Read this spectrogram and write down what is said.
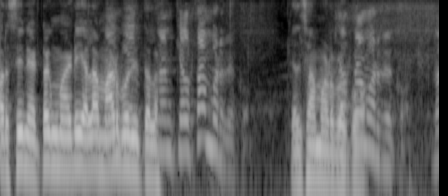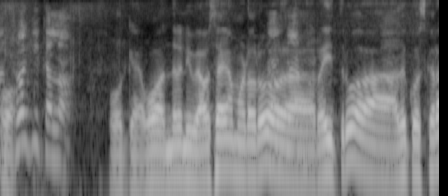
ಒರೆಸಿ ನೆಟ್ಟಗೆ ಮಾಡಿ ಎಲ್ಲ ಮಾಡ್ಬೋದಿತ್ತಲ್ಲ? ನಾನು ಕೆಲಸ ಮಾಡಬೇಕು. ಕೆಲಸ ಮಾಡಬೇಕು. ಕೆಲಸ ಮಾಡಬೇಕು. ನಾನು ಶೋಕಿಕಲ್ಲ. ಓಕೆ. ಓ ಅಂದರೆ ನೀವು ವ್ಯವಸಾಯ ಮಾಡೋರು ರೈತರು ಅದಕ್ಕೋಸ್ಕರ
